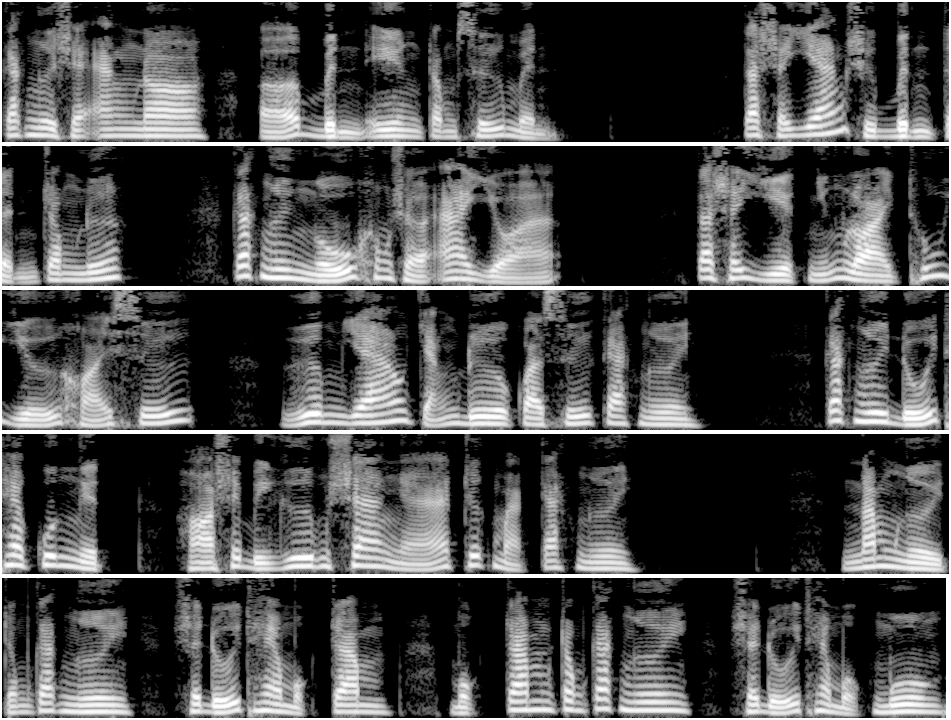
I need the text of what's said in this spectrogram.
Các ngươi sẽ ăn no, ở bình yên trong xứ mình. Ta sẽ giáng sự bình tĩnh trong nước. Các ngươi ngủ không sợ ai dọa. Ta sẽ diệt những loài thú dữ khỏi xứ, gươm giáo chẳng đưa qua xứ các ngươi. Các ngươi đuổi theo quân nghịch, họ sẽ bị gươm sa ngã trước mặt các ngươi. Năm người trong các ngươi sẽ đuổi theo một trăm, một trăm trong các ngươi sẽ đuổi theo một muôn,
